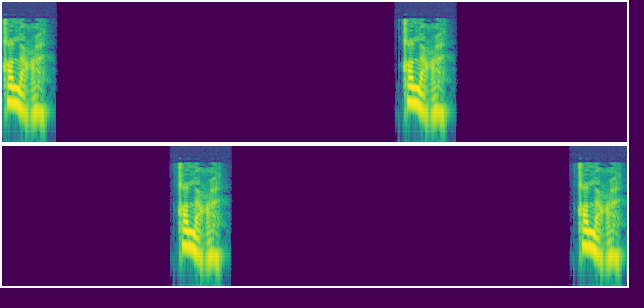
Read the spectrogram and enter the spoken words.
قلعة. قلعة. قلعة. قلعة.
